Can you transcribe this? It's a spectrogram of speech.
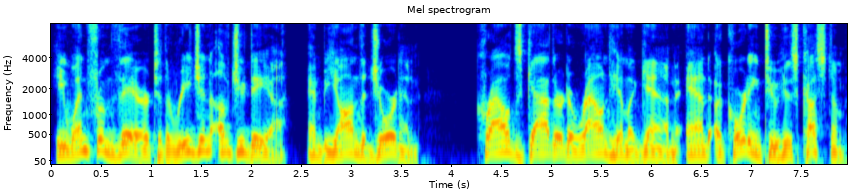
he went from there to the region of Judea and beyond the Jordan Crowds gathered around him again, and according to his custom,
